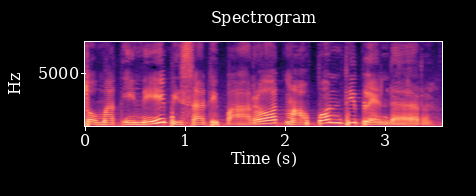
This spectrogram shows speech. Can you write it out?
Tomat ini bisa diparut maupun di blender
